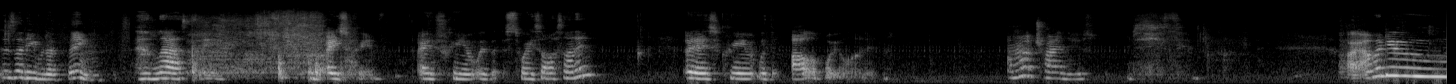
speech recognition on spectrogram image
is that even a thing? And lastly, is ice cream. Ice cream with soy sauce on it, and ice cream with olive oil on it. I'm not trying these. Alright, I'm gonna do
